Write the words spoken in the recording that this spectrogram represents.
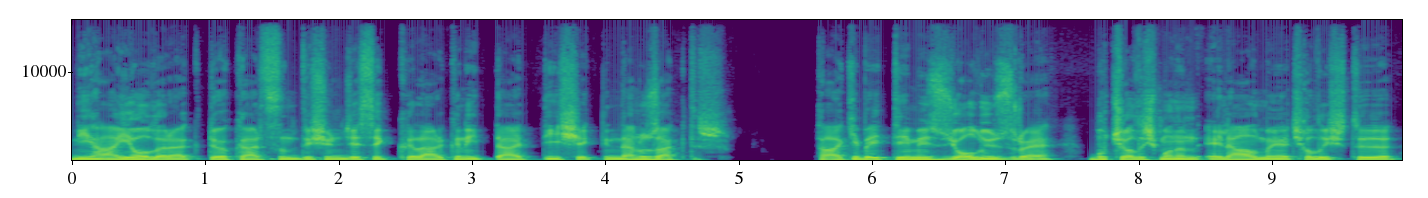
Nihai olarak Descartes'in düşüncesi Clark'ın iddia ettiği şeklinden uzaktır. Takip ettiğimiz yol üzere bu çalışmanın ele almaya çalıştığı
